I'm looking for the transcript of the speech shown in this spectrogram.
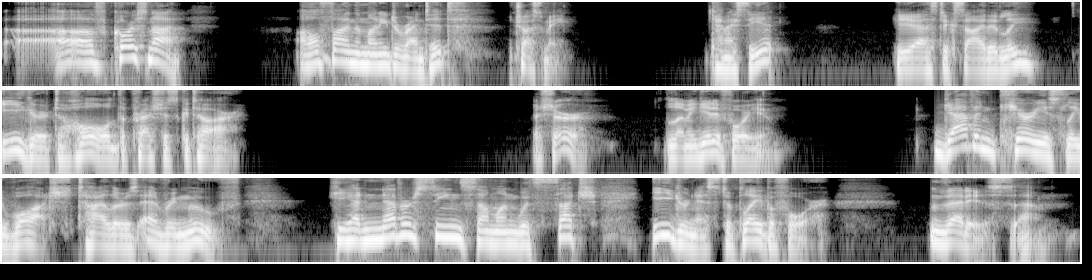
Uh, of course not. I'll find the money to rent it. Trust me. Can I see it? He asked excitedly, eager to hold the precious guitar. Sure. Let me get it for you. Gavin curiously watched Tyler's every move, he had never seen someone with such eagerness to play before. That is, um,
